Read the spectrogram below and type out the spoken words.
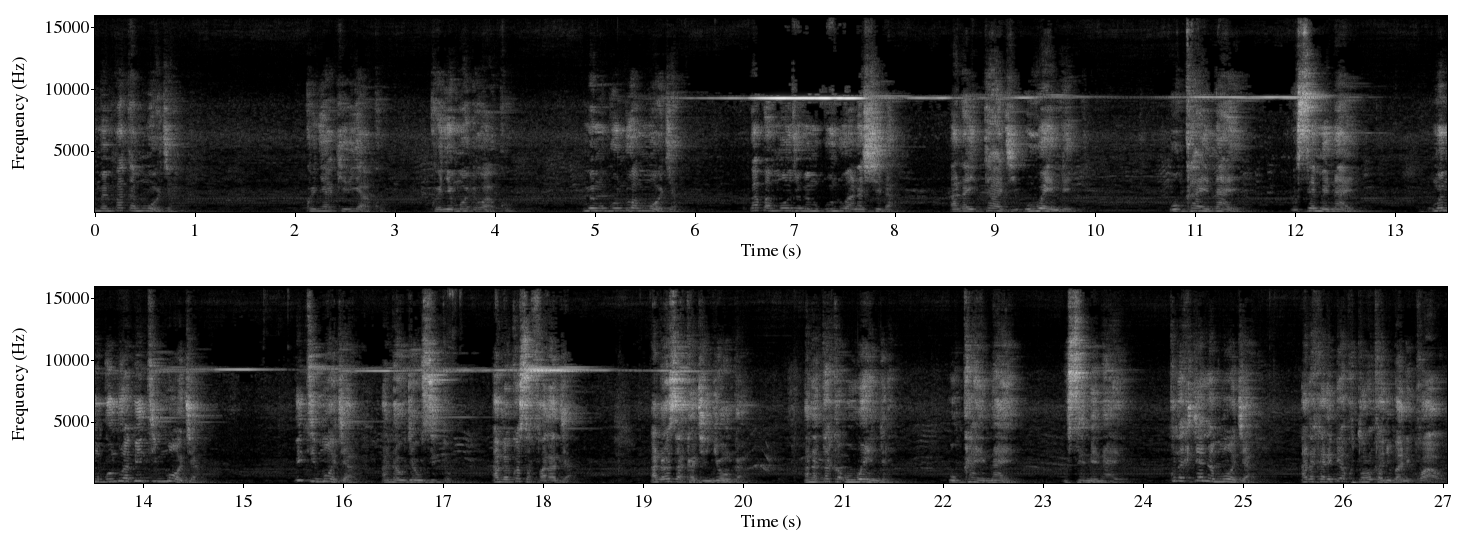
umempata mmoja kwenye akili yako kwenye moyo wako. Umemgundua mmoja. Baba mmoja umemgundua ana shida. Anahitaji uende. Ukae naye. Useme naye. Umemgundua binti mmoja. Binti mmoja ana ujauzito. Amekosa faraja. Anaweza akajinyonga. Anataka uende. Ukae naye. Useme naye. Kuna kijana mmoja anakaribia kutoroka nyumbani kwao,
